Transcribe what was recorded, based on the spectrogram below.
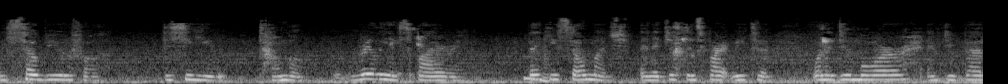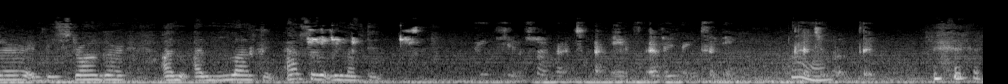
It's so beautiful to see you tumble. Really inspiring. Thank mm-hmm. you so much. And it just inspired me to want to do more and do better and be stronger. I, I loved it. Absolutely loved it. Thank you so much. That means everything to me. Because you loved it.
